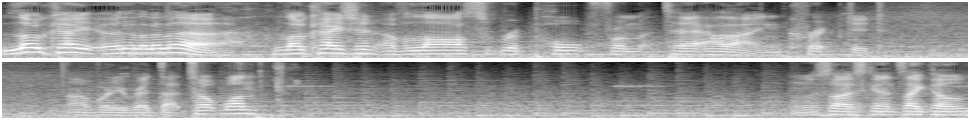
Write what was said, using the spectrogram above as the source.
Locate uh, location of last report from Te'ala encrypted. I've already read that top one. Looks like it's going to take a,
